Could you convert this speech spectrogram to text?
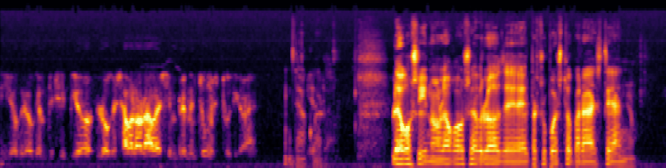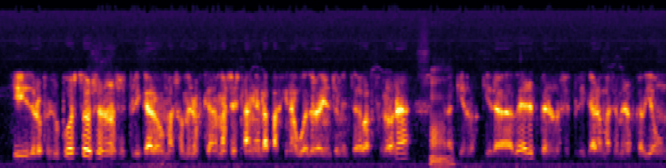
y yo creo que en principio lo que se ha valorado es simplemente un estudio. ¿eh? De acuerdo. Luego sí, ¿no? Luego se habló del presupuesto para este año. Y de los presupuestos nos explicaron más o menos que además están en la página web del Ayuntamiento de Barcelona, Mm. para quien los quiera ver, pero nos explicaron más o menos que había un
